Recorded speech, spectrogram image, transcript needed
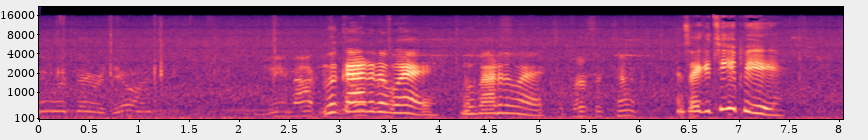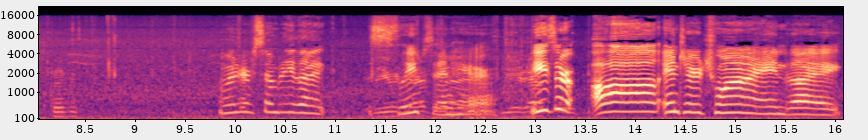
knew what they were doing. You ain't knocking Look out of the way. Move out of the way. It's a perfect tent. It's like a teepee. Perfect. I wonder if somebody like sleeps in here. These are all intertwined like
